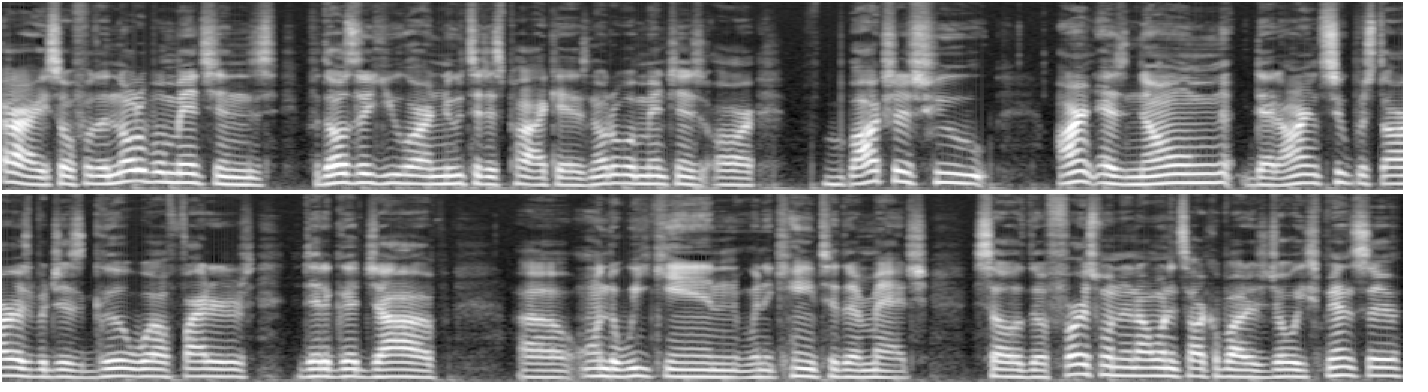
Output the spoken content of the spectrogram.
All right, so for the notable mentions, for those of you who are new to this podcast, notable mentions are boxers who aren't as known, that aren't superstars, but just good, well fighters, did a good job uh, on the weekend when it came to their match. So the first one that I want to talk about is Joey Spencer.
